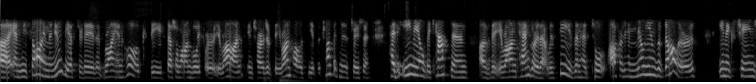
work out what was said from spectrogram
Uh, and we saw in the news yesterday that Brian Hook, the special envoy for Iran in charge of the Iran policy of the Trump administration, had emailed the captain of the Iran tanker that was seized and had told, offered him millions of dollars in exchange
